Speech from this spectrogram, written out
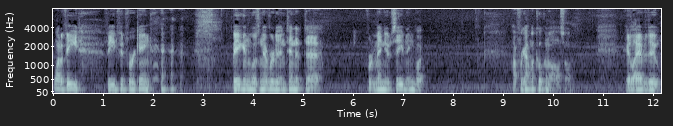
What a feed. Feed fit for a king. Bacon was never the intended uh, for the menu this evening, but I forgot my cooking oil, so it'll have to do.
